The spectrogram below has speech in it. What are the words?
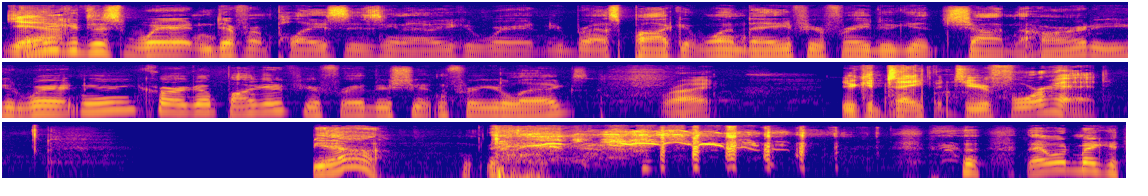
And Yeah. you could just wear it in different places. You know, you could wear it in your breast pocket one day if you're afraid to get shot in the heart, or you could wear it in your cargo pocket if you're afraid they're shooting for your legs. Right. You could tape it to your forehead. Yeah. that would make it,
